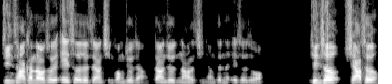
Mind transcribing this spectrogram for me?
警察看到这个 A 车的这样情况，就这样，当然就拿着警枪跟着 A 车说，停车下车。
